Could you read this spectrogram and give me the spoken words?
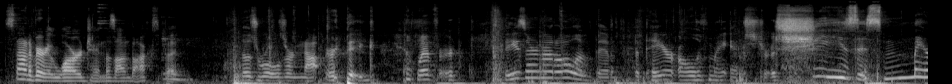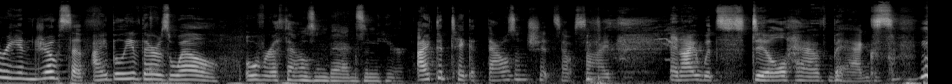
It's not a very large Amazon box, but mm. those rolls are not very big. However, These are not all of them, but they are all of my extras. Jesus, Mary and Joseph. I believe there's well over a thousand bags in here. I could take a thousand shits outside and I would still have bags.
